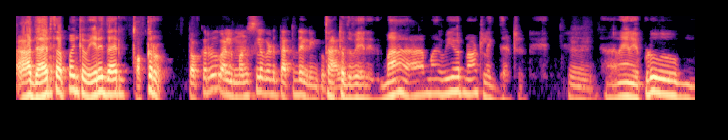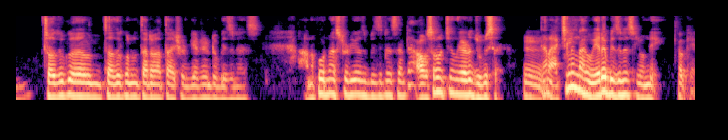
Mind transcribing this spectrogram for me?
ఆ దారి తప్ప ఇంకా వేరే దారి తొక్కరు. తొక్కరు వాళ్ళ మనసులో కూడా తట్టదండి ఇంకొక తట్టదు వేరేది మా మా we are not like that Hmm. నేను ఎప్పుడు చదువుకు చదువుకున్న తర్వాత I should get in to business Annapurna studios business అంటే అవసరం వచ్చింది కాబట్టి చూపిస్తాను Hmm. కానీ యాక్చువల్లీ నాకు వేరే బిజినెస్లు ఉన్నాయి. ఓకే.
